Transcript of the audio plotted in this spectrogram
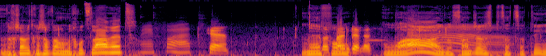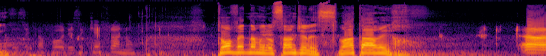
ועכשיו התקשרת לנו מחוץ לארץ? מאיפה את? כן, מאיפה? לוס אנג'לס. וואי, לוס אנג'לס פצצתי. איזה כבוד, איזה כיף לנו. טוב, עדנה מלוס אנג'לס, מה התאריך? אה,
